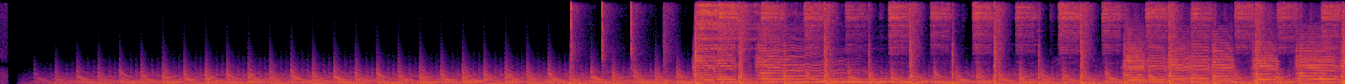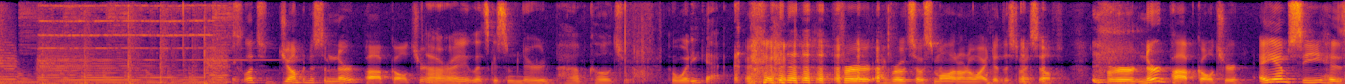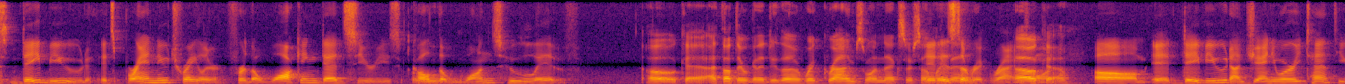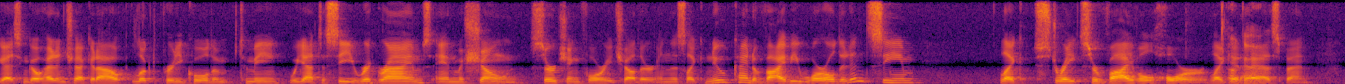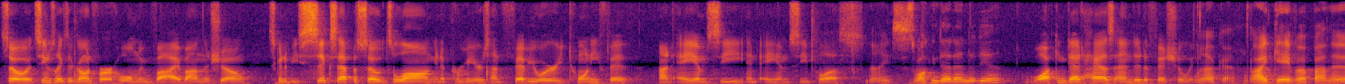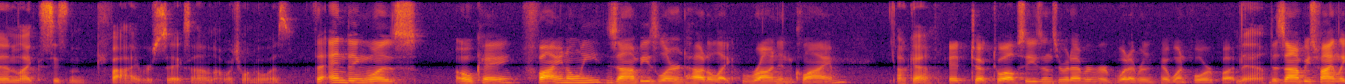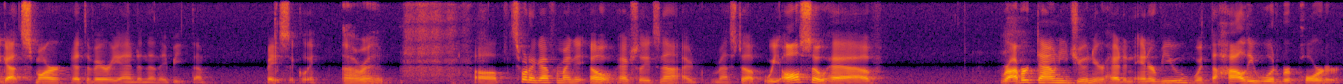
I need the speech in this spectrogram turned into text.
Let's jump into some nerd pop culture. All right, let's get some nerd pop culture. What do you got? for I wrote so small I don't know why I did this to myself. For nerd pop culture, AMC has debuted its brand new trailer for the Walking Dead series called The Ones Who Live. Oh, okay. I thought they were gonna do the Rick Grimes one next or something. It like is that. the Rick Grimes Okay. one. Um, it debuted on January 10th. You guys can go ahead and check it out. Looked pretty cool to, to me. We got to see Rick Grimes and Michonne searching for each other in this like new kind of vibey world. It didn't seem like straight survival horror like it has been. So it seems like they're going for a whole new vibe on the show. It's going to be six episodes long, and it premieres on February 25th on AMC and AMC Plus. Nice. Has Walking Dead ended yet? Walking Dead has ended officially. Okay. I gave up on it in like season five or six. I don't know which one it was. The ending was okay. Finally, zombies learned how to like run and climb. Okay. It took 12 seasons or whatever, or whatever it went for, but Yeah. the zombies finally got smart at the very end, and then they beat them, basically. All right. Uh, that's what I got for my. Na- oh, actually, it's not. I messed up. We also have Robert Downey Jr. had an interview with the Hollywood Reporter.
